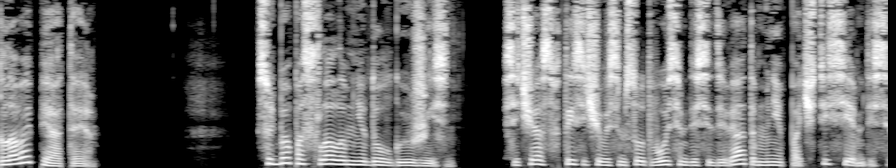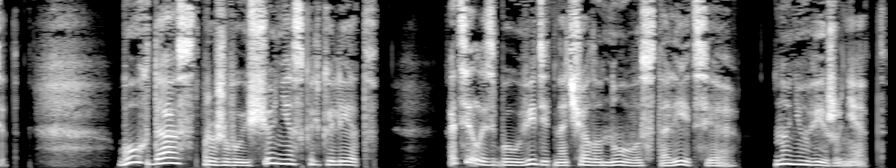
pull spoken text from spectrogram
Глава пятая. Судьба послала мне долгую жизнь. Сейчас, в 1889-м, мне почти 70. Бог даст, проживу еще несколько лет. Хотелось бы увидеть начало нового столетия, но не увижу, нет.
